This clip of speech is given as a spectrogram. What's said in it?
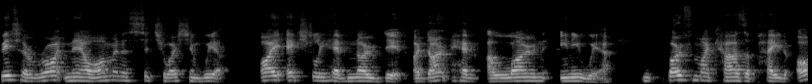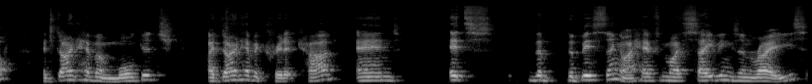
better right now. I'm in a situation where I actually have no debt. I don't have a loan anywhere. Both of my cars are paid off. I don't have a mortgage. I don't have a credit card. And it's the the best thing. I have my savings and Raiz,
